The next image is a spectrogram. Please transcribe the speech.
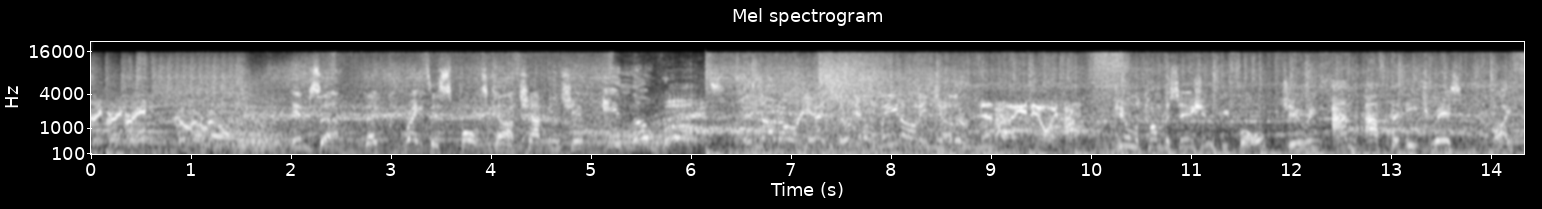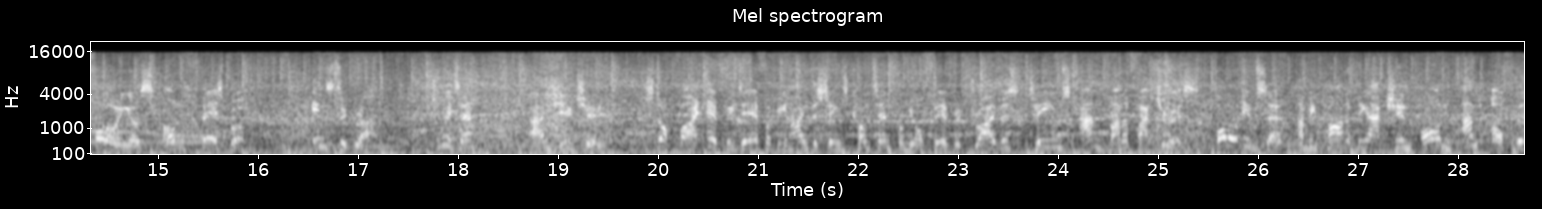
Green, green, green. Go, go, go. IMSA, the greatest sports car championship in the world. It's not over yet. They're going to lean on each other. That's how you do it. Fuel the conversation before, during, and after each race by following us on Facebook, Instagram, Twitter, and YouTube. Stop by every day for behind the scenes content from your favourite drivers, teams, and manufacturers. Follow IMSA and be part of the action on and off the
